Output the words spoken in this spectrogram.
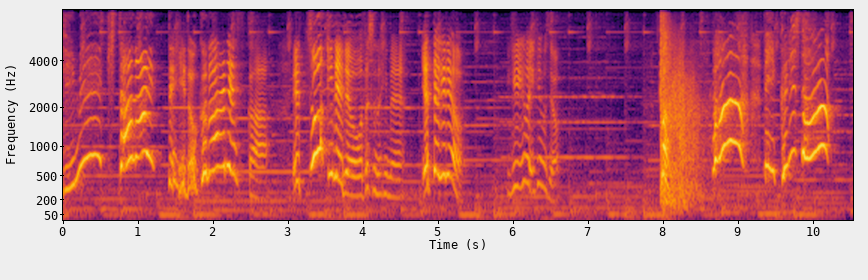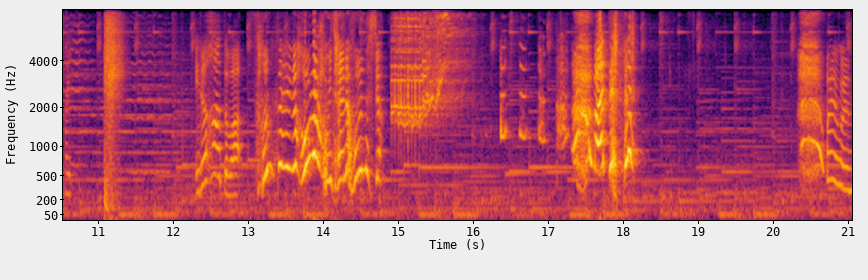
悲鳴汚いってひどくないですか？え超綺麗だよ私の悲鳴。やってあげるよ。いけいけますよ。わわあびっくりしたはい。イルハートは存在がホラーみたいなもんでしょ。れ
